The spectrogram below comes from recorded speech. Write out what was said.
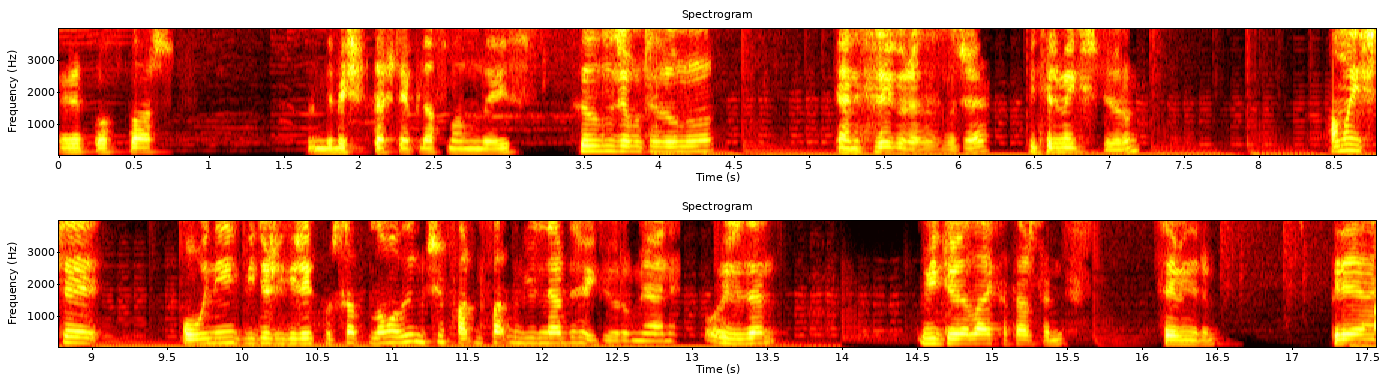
Evet dostlar. Şimdi Beşiktaş deplasmanındayız. Hızlıca bu sezonu yani size göre hızlıca bitirmek istiyorum. Ama işte oynayıp video çekecek fırsat bulamadığım için farklı farklı günlerde çekiyorum yani. O yüzden videoya like atarsanız sevinirim. Bir de yani...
